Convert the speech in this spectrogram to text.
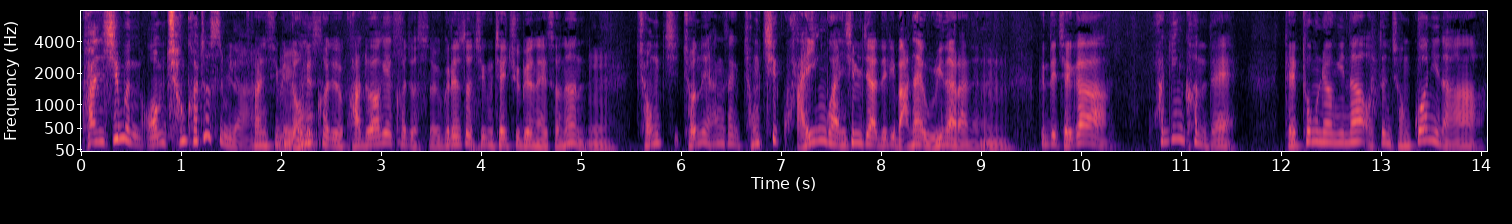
관심은 엄청 커졌습니다. 관심이 네. 너무 커져요. 과도하게 커졌어요. 그래서 지금 제 주변에서는 네. 정치 저는 항상 정치 과잉 관심자들이 많아요. 우리나라는. 음. 근데 제가 확인컨대 대통령이나 어떤 정권이나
